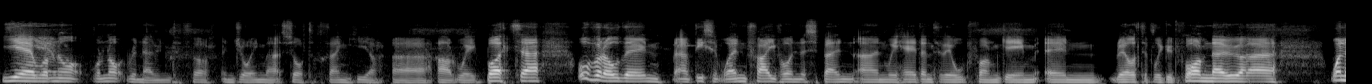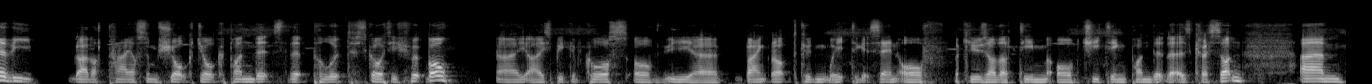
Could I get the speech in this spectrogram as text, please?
Yeah, we're not we're not renowned for enjoying that sort of thing here, uh, are we? But uh, overall, then a decent win, five on the spin, and we head into the Old Firm game in relatively good form. Now, uh, one of the rather tiresome shock jock pundits that pollute Scottish football I, I speak, of course, of the uh, bankrupt, couldn't wait to get sent off, accuse other team of cheating pundit that is Chris Sutton. Um,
